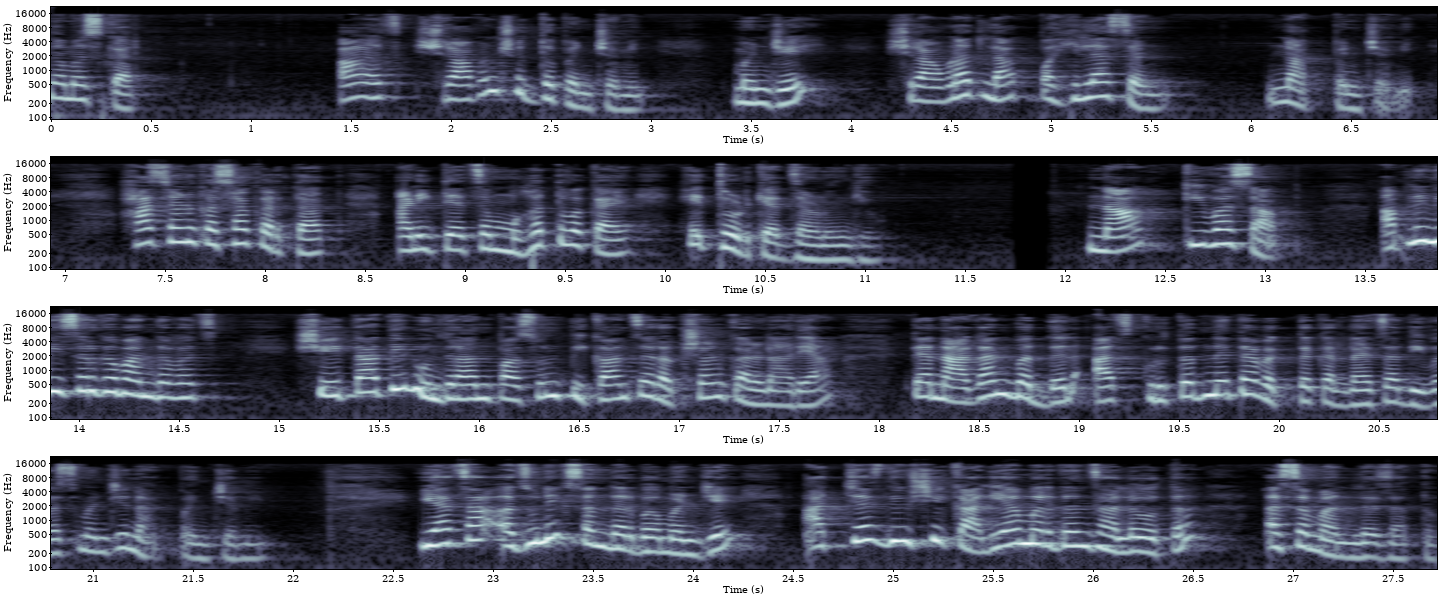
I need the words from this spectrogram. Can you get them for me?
नमस्कार. आज श्रावण शुद्ध पंचमी म्हणजे श्रावणातला पहिला सण नागपंचमी. हा सण कसा करतात आणि त्याचं महत्त्व काय हे थोडक्यात जाणून घेऊ. नाग किंवा साप आपले निसर्ग बांधवच. शेतातील उंदरांपासून पिकांचं रक्षण करणाऱ्या त्या नागांबद्दल आज कृतज्ञता व्यक्त करण्याचा दिवस म्हणजे नागपंचमी. याचा अजून एक संदर्भ म्हणजे आजच्याच दिवशी कालियामर्दन झालं होतं असं मानलं जातं.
